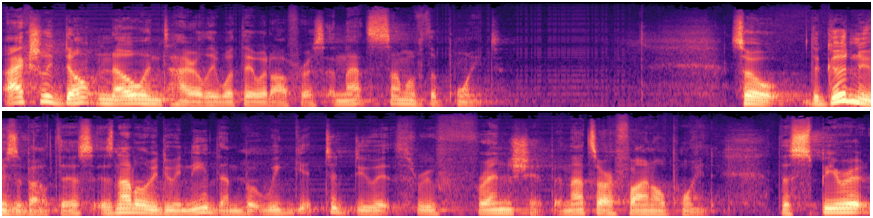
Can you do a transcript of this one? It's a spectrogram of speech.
I actually don't know entirely what they would offer us, and that's some of the point. So, the good news about this is not only do we need them, but we get to do it through friendship, and that's our final point. The Spirit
